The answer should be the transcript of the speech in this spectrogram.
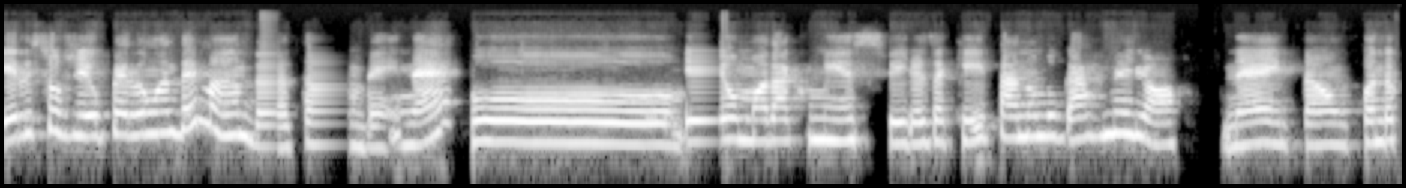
ele surgiu por uma demanda também, né? Por eu morar com minhas filhas aqui e estar tá num lugar melhor, né? Então, quando eu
